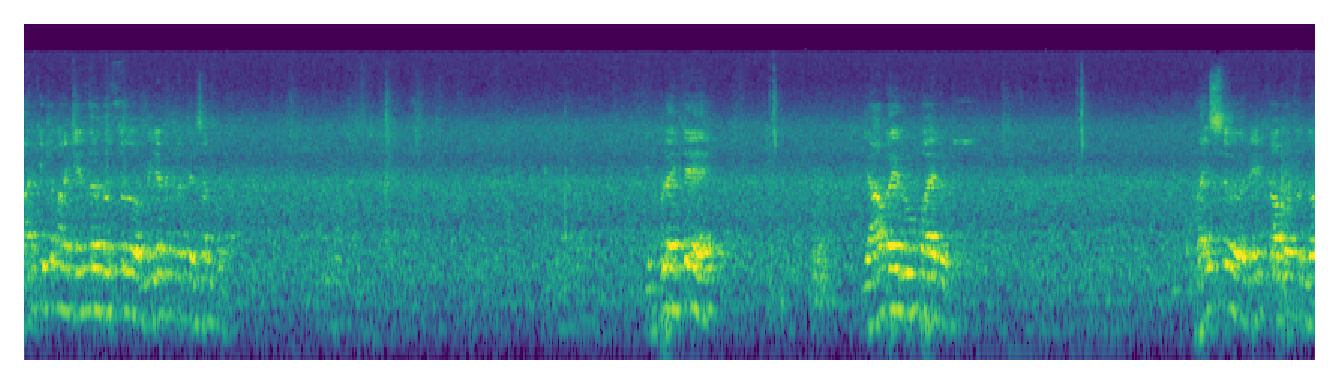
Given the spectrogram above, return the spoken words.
రైస్ మనకి ఏం దొరుకుతుందో మీడియా మిత్రులు తెలుసు అనుకుంటా. ఇప్పుడైతే యాభై రూపాయలు రైస్ రేట్ కాబోతుందో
